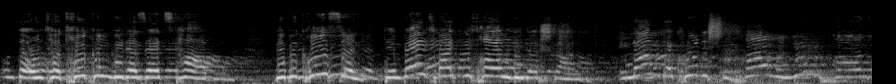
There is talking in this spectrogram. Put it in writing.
und der Unterdrückung widersetzt haben. Wir begrüßen den weltweiten Frauenwiderstand. Im Namen der kurdischen Frauen und jungen Frauen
